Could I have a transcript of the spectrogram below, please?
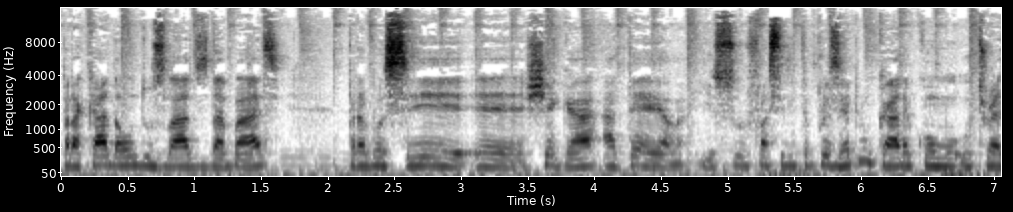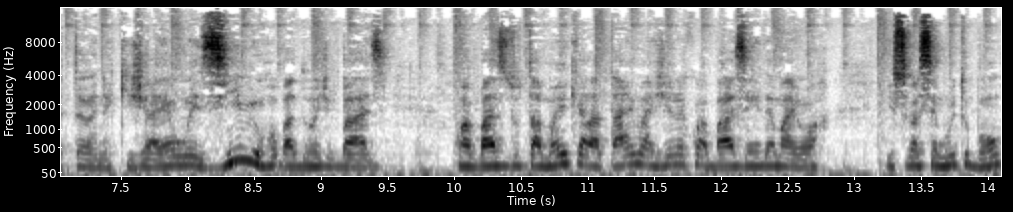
para cada um dos lados da base para você é, chegar até ela. Isso facilita, por exemplo, um cara como o Trey que já é um exímio roubador de base, com a base do tamanho que ela está, imagina com a base ainda maior. Isso vai ser muito bom.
